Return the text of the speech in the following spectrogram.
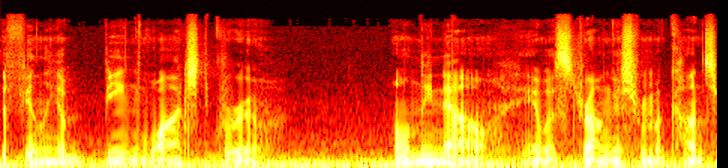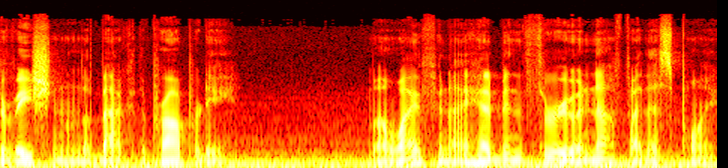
The feeling of being watched grew. Only now, it was strongest from a conservation on the back of the property. My wife and I had been through enough by this point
